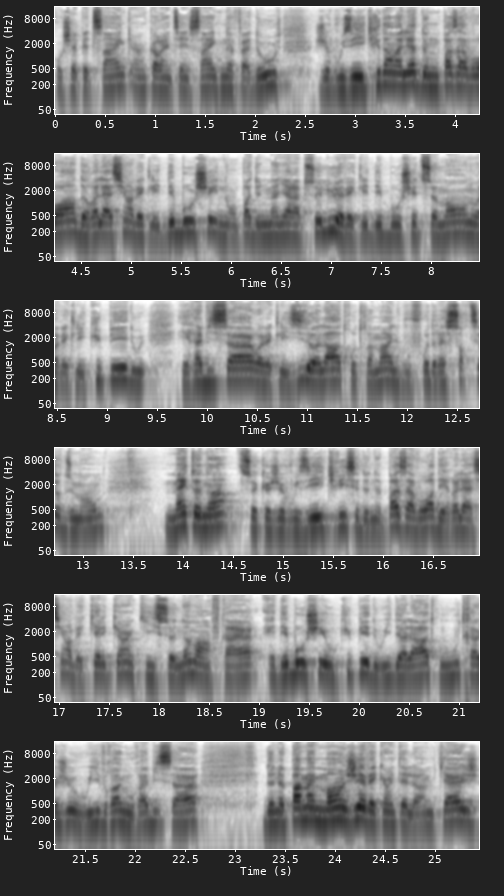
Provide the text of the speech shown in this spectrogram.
au chapitre 5, 1 Corinthiens 5, 9 à 12, Je vous ai écrit dans ma lettre de ne pas avoir de relation avec les débauchés, non pas d'une manière absolue avec les débauchés de ce monde ou avec les cupides ou les ravisseurs ou avec les idolâtres. Autrement, il vous faudrait sortir du monde. Maintenant, ce que je vous ai écrit, c'est de ne pas avoir des relations avec quelqu'un qui, se nomme en frère, est débauché ou cupide ou idolâtre ou outrageux ou ivrogne ou ravisseur, de ne pas même manger avec un tel homme, qu'ai-je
